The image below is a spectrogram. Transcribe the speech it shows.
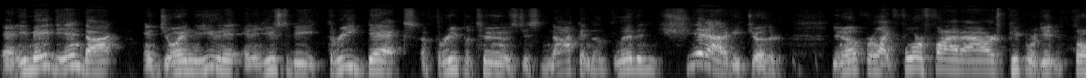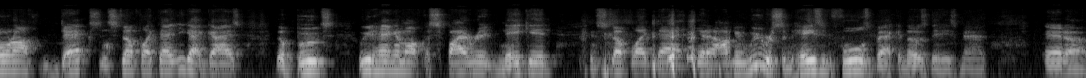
And he made the indoc and joined the unit. And it used to be three decks of three platoons just knocking the living shit out of each other. You know, for like four or five hours, people were getting thrown off decks and stuff like that. You got guys, the boots, we'd hang them off a SPIE rig naked and stuff like that. you know, I mean, we were some hazing fools back in those days, man. And uh,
